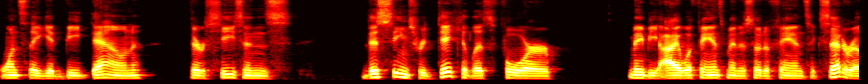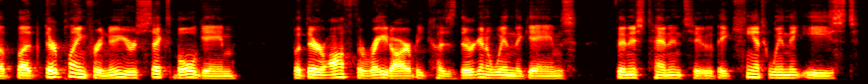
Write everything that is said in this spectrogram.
Once they get beat down, their seasons. This seems ridiculous for maybe Iowa fans, Minnesota fans, etc. But they're playing for a New Year's Six bowl game, but they're off the radar because they're going to win the games, finish ten and two. They can't win the East.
